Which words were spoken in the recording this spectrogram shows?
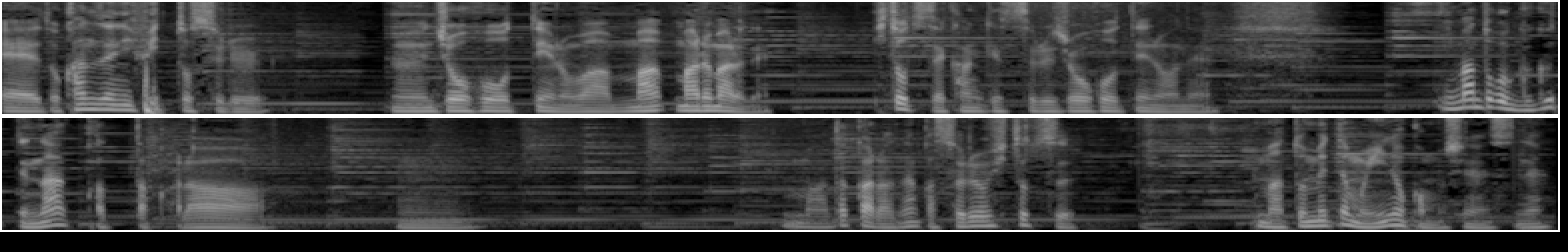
えっ、ー、と、完全にフィットする、うん、情報っていうのは、ま、まるまるね、一つで完結する情報っていうのはね、今んとこググってなかったから、うん。まあ、だからなんかそれを一つ、まとめてもいいのかもしれないですね。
